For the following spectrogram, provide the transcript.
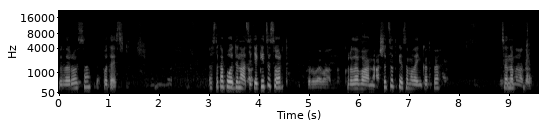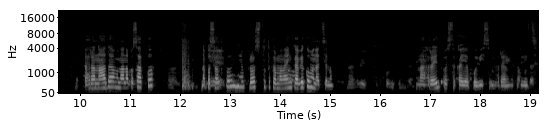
Білороса по 10. Ось така по 11. Який це сорт? Королева Анна. Королева Анна. А що це таке за маленька така? Це на гранада, вона на посадку? На посадку? Ні, просто така маленька. А в яку вона ціну? На гриль. По 8 гривень. На гриль ось така є по 8 гривень. Дивіться.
